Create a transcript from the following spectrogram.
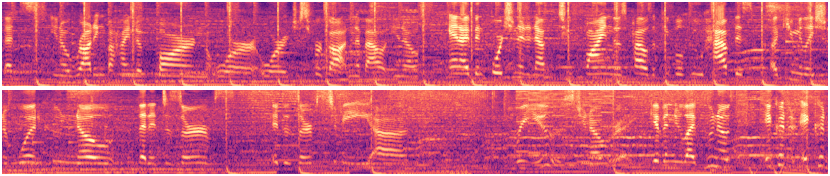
that's you know rotting behind a barn or or just forgotten about. You know, and I've been fortunate enough to find those piles of people who have this accumulation of wood who know that it deserves it deserves to be uh, reused. You know, given new life. Who knows? It could it could.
